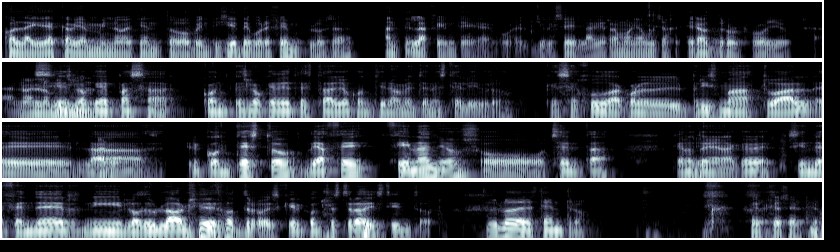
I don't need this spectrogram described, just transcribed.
con las ideas que había en 1927, por ejemplo, sea, Antes la gente, yo qué sé, la guerra moría mucha era otro rollo, no es lo es lo que pasa, es lo que he detectado yo continuamente en este libro, que se juzga con el prisma actual eh, el contexto de hace 100 años o 80 que no tenía nada que ver, sin defender ni lo de un lado ni de otro, es que el contexto era distinto. Tú lo del centro. Sergio, Sergio.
